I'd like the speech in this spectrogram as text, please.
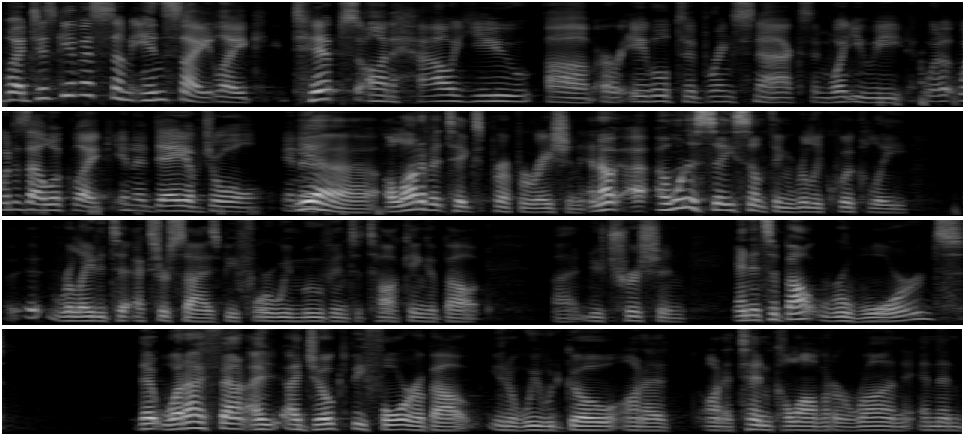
but just give us some insight, like tips on how you um, are able to bring snacks and what you eat. What, what does that look like in a day of Joel? In a- Yeah, a lot of it takes preparation. And I, I, I want to say something really quickly uh, related to exercise before we move into talking about uh, nutrition, and it's about rewards. That what I found, I, I joked before about, you know, we would go on a on a 10 kilometer run and then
